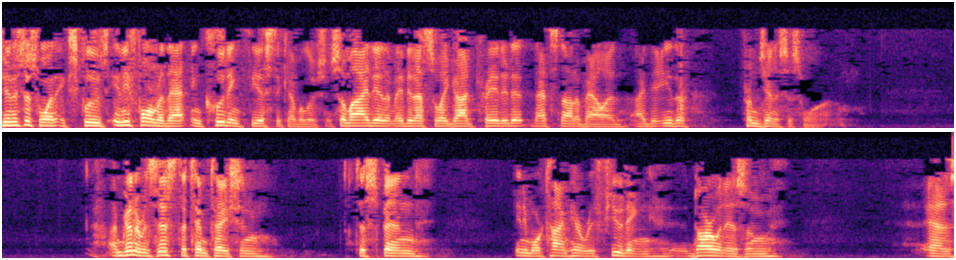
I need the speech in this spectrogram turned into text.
Genesis 1 excludes any form of that, including theistic evolution. So my idea that maybe that's the way God created it, that's not a valid idea either from Genesis 1. I'm going to resist the temptation to spend any more time here refuting Darwinism as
